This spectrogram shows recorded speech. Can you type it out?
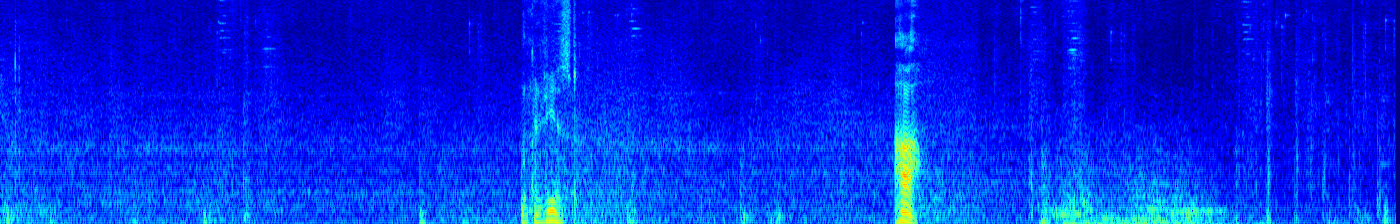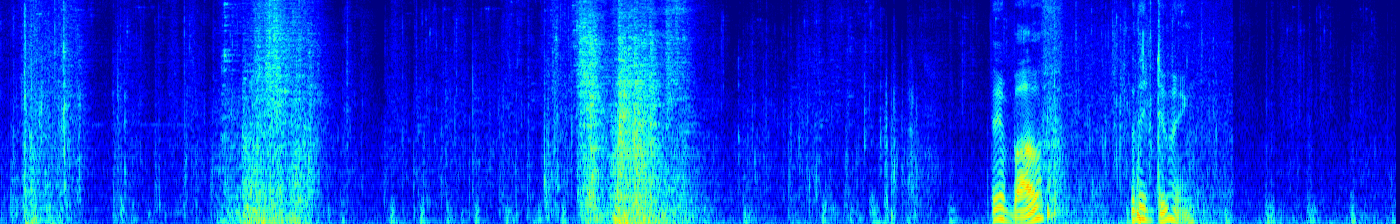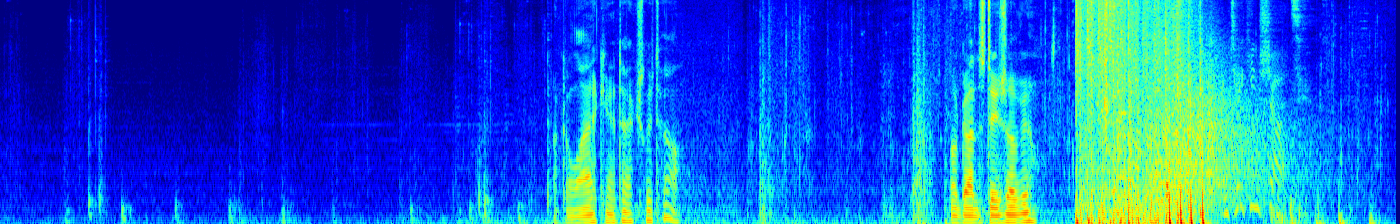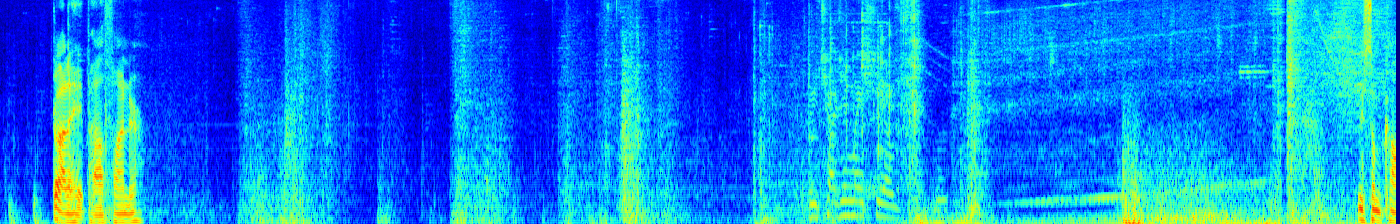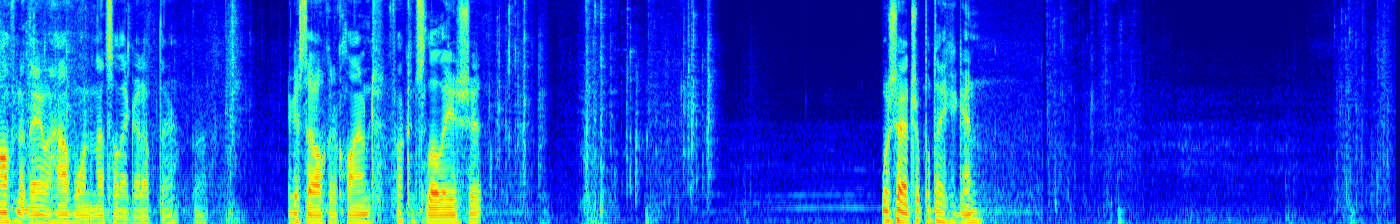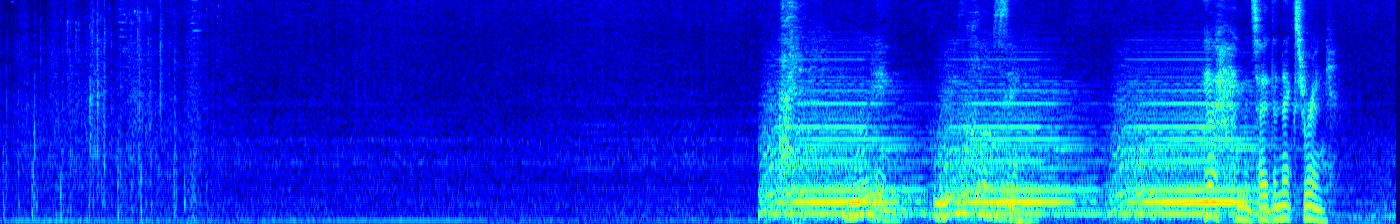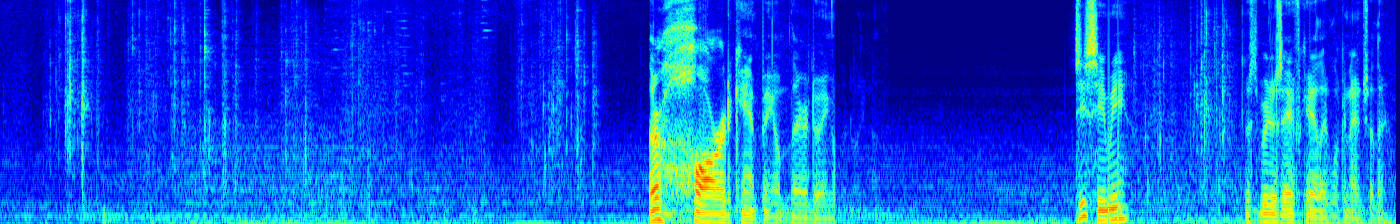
Confused. Aha. They above? What are they doing? Not gonna lie, I can't actually tell. Oh god, it's deja vu. I'm taking shots. God, I hate Pathfinder. Recharging my shields. At least I'm confident they will have one, and that's how they got up there. But I guess they all could have climbed fucking slowly as shit. Wish I had triple take again. Ring. They're hard camping up there doing nothing. Does he see me? We're just AFK, like looking at each other.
